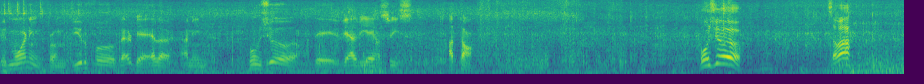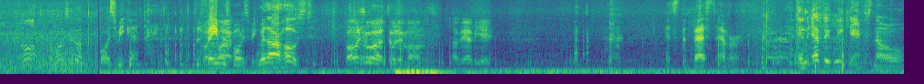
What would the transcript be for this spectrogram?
Good morning from beautiful Verbier. Elle, I mean, bonjour de Verbier en Suisse. Attends. Bonjour! Ça va? Oh, bonjour. Boys Weekend. the famous Boys Weekend. With our host. Bonjour tout le monde à Verbier. It's the best ever. An epic weekend. Snow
